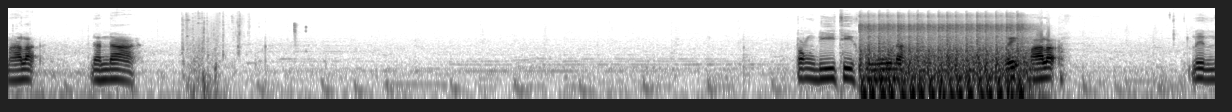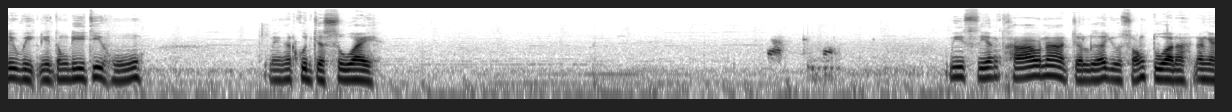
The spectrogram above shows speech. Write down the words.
มาละด้านหน้า ต้องดีที่หูนะ เฮ้ย มาละ เล่นลิวิกนี่ต้องดีที่หู ไม่งั้นคุณจะซวย มีเสียงเท้าน่าจะเหลืออยู่สองตัวนะ นั่นไง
